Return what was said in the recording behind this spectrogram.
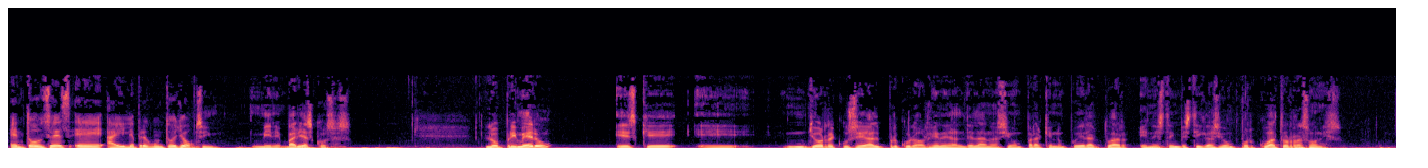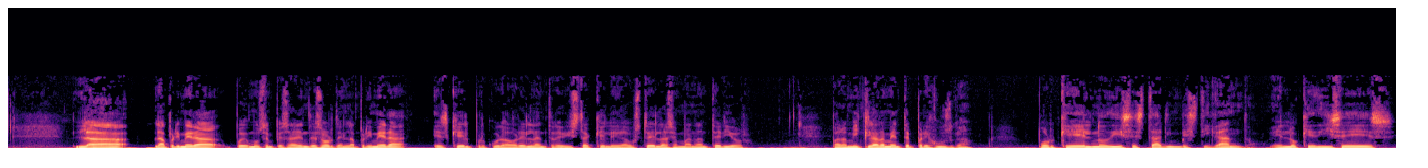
Entonces, eh, ahí le pregunto yo. Sí, mire, varias cosas. Lo primero es que eh, yo recusé al Procurador General de la Nación para que no pudiera actuar en esta investigación por cuatro razones. La, la primera, podemos empezar en desorden. La primera es que el Procurador en la entrevista que le da a usted la semana anterior, para mí claramente prejuzga, porque él no dice estar investigando. Él lo que dice es,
